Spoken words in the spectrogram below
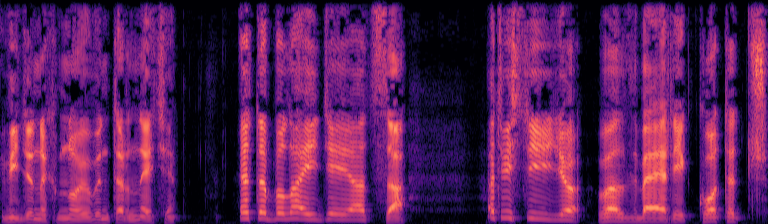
виденных мною в интернете. Это была идея отца — отвезти ее в Элдберри-коттедж,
